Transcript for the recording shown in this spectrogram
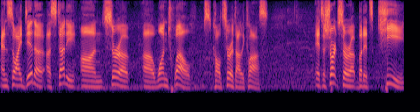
And so I did a, a study on Surah uh, 112 called Surah Al Ikhlas. It's a short surah, but it's key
